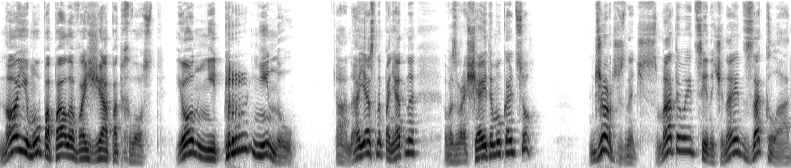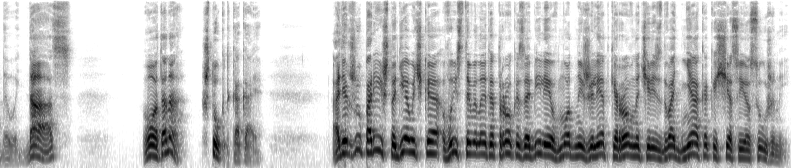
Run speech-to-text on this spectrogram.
Но ему попала вожжа под хвост, и он ни тр, ни ну. А она, ясно, понятно, возвращает ему кольцо. Джордж, значит, сматывается и начинает закладывать. Да-с. Вот она, штука-то какая. А держу пари, что девочка выставила этот рок изобилия в модной жилетке ровно через два дня, как исчез ее суженый.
